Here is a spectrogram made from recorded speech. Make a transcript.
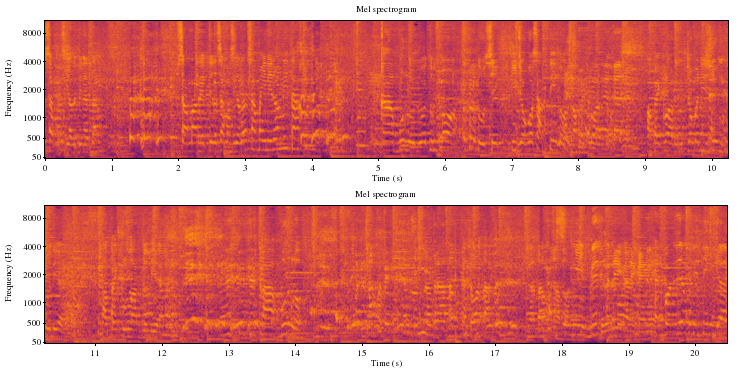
takut sama segala binatang. Sama reptil sama segala sama ini doang nih takut. Nih kabur lo dua tuh nol tuh si, si Joko Sakti tuh sampai keluar tuh. Sampai keluar coba di zoom tuh dia. Sampai keluar tuh dia. Kabur lo takut ya rata-rata kecoa takut nggak tahu langsung ngibrit. Handphone dia mau ditinggal?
